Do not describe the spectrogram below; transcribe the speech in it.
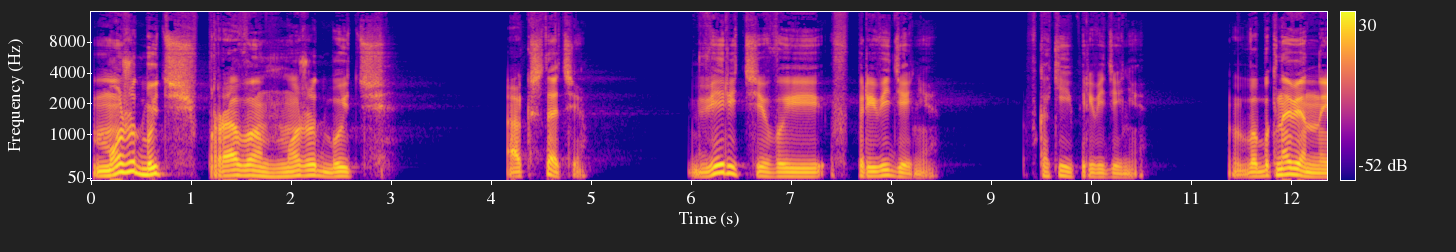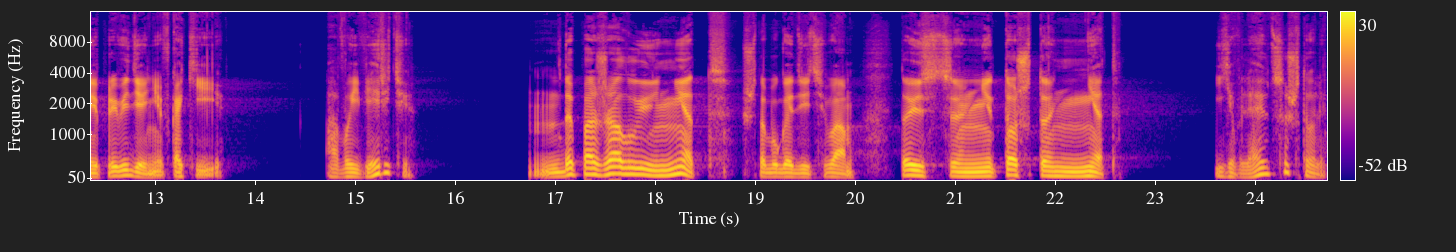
«Может быть, право, может быть...» «А, кстати, верите вы в привидения?» «В какие привидения?» «В обыкновенные привидения, в какие?» «А вы верите?» «Да, пожалуй, нет, чтобы угодить вам. То есть не то, что нет». «Являются, что ли?»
